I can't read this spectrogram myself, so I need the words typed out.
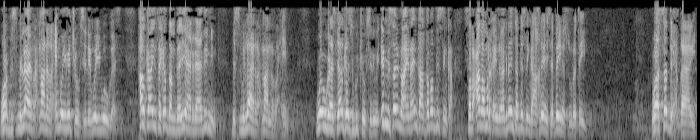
war bismi illaahi araxmaan iraxiim way iga joogsadeen wey wowgaasi. Halkaa inta ka dambeeya ha raadinin. Bismi illaahi araxmaan iraxiim wowgaasi halkaasu ku joogsaday wey. Imisaynu haynaa inta haddaba bisinka? Sabcada markaynu egno inta bisinka akhriyaysa bayna suuratayn. Waa saddex qaari.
